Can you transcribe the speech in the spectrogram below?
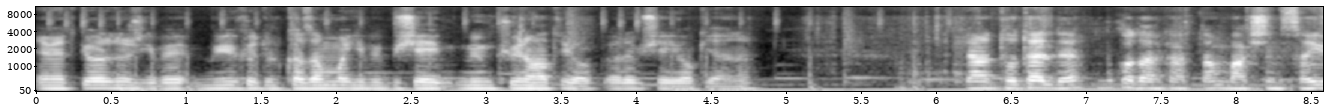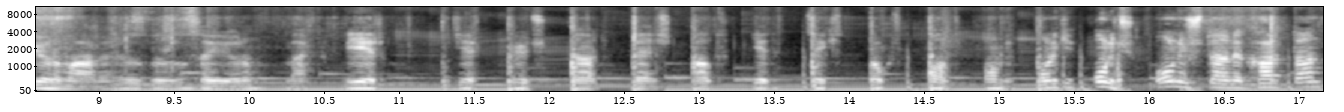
Evet gördüğünüz gibi büyük ödül kazanma gibi bir şey mümkünatı yok. Öyle bir şey yok yani. Yani totalde bu kadar karttan bak şimdi sayıyorum abi. Hızlı hızlı sayıyorum. Bak 1, 2, 3, 4, 5, 6, 7, 8, 9, 10, 11, 12, 13. 13 tane karttan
